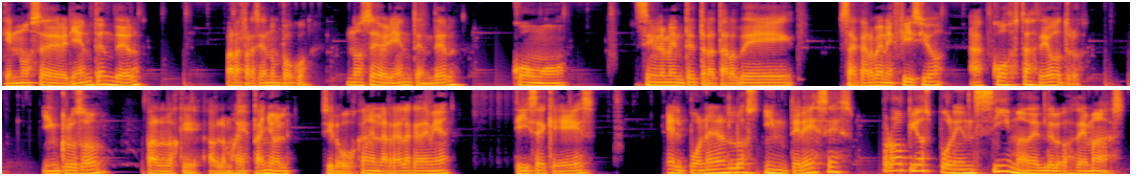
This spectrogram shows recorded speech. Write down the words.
que no se debería entender, parafraseando un poco, no se debería entender como simplemente tratar de sacar beneficio a costas de otros. Incluso para los que hablamos español, si lo buscan en la Real Academia, dice que es el poner los intereses propios por encima del de los demás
